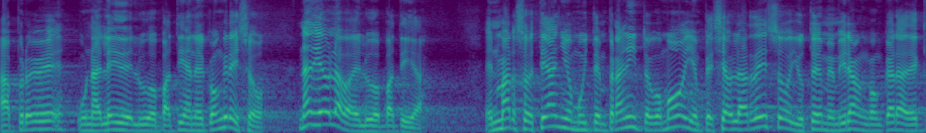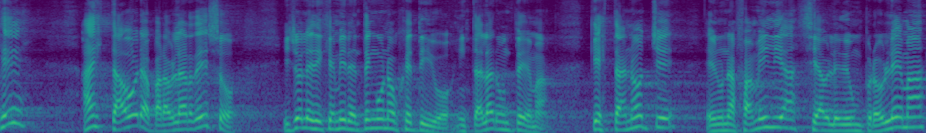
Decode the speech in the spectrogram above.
apruebe una ley de ludopatía en el Congreso. Nadie hablaba de ludopatía. En marzo de este año, muy tempranito como hoy, empecé a hablar de eso y ustedes me miraron con cara de ¿qué? ¿A esta hora para hablar de eso? Y yo les dije, miren, tengo un objetivo, instalar un tema, que esta noche en una familia se hable de un problema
